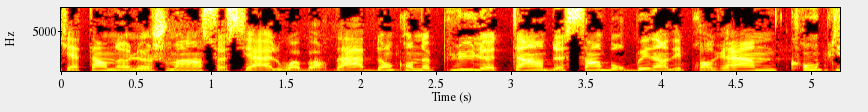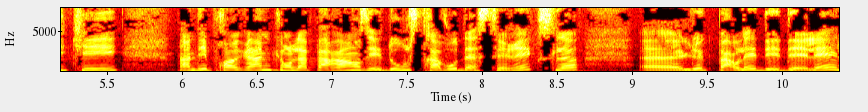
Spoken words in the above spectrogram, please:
qui attendent un logement social ou abordable. Donc, on n'a plus le temps de s'embourber dans des programmes compliqués, dans des programmes qui ont l'apparence des 12 travaux d'Astérix. Euh, Luc parlait des délais.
